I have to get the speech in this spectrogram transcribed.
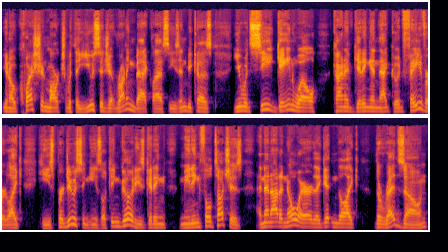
you know, question marks with the usage at running back last season because you would see Gainwell kind of getting in that good favor. Like he's producing, he's looking good, he's getting meaningful touches. And then out of nowhere, they get into like the red zone,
